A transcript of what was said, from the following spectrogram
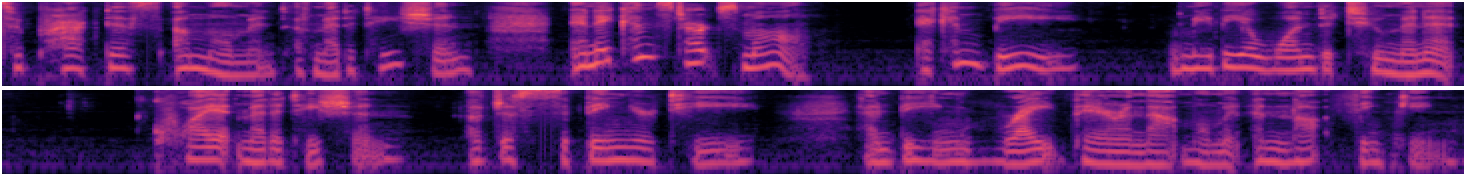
to practice a moment of meditation and it can start small. It can be maybe a one to two minute quiet meditation of just sipping your tea and being right there in that moment and not thinking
